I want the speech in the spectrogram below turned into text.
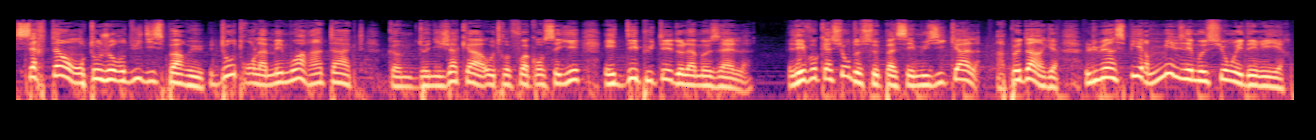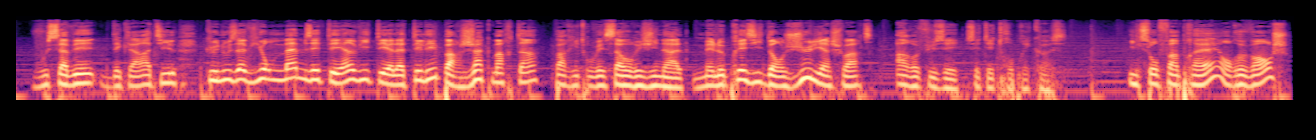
certains ont aujourd'hui disparu, d'autres ont la mémoire intacte, comme Denis Jacquat, autrefois conseiller et député de la Moselle. L'évocation de ce passé musical, un peu dingue, lui inspire mille émotions et des rires. Vous savez, déclara-t-il, que nous avions même été invités à la télé par Jacques Martin, par y trouver ça original, mais le président Julien Schwartz a refusé, c'était trop précoce. Ils sont fin prêts, en revanche,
